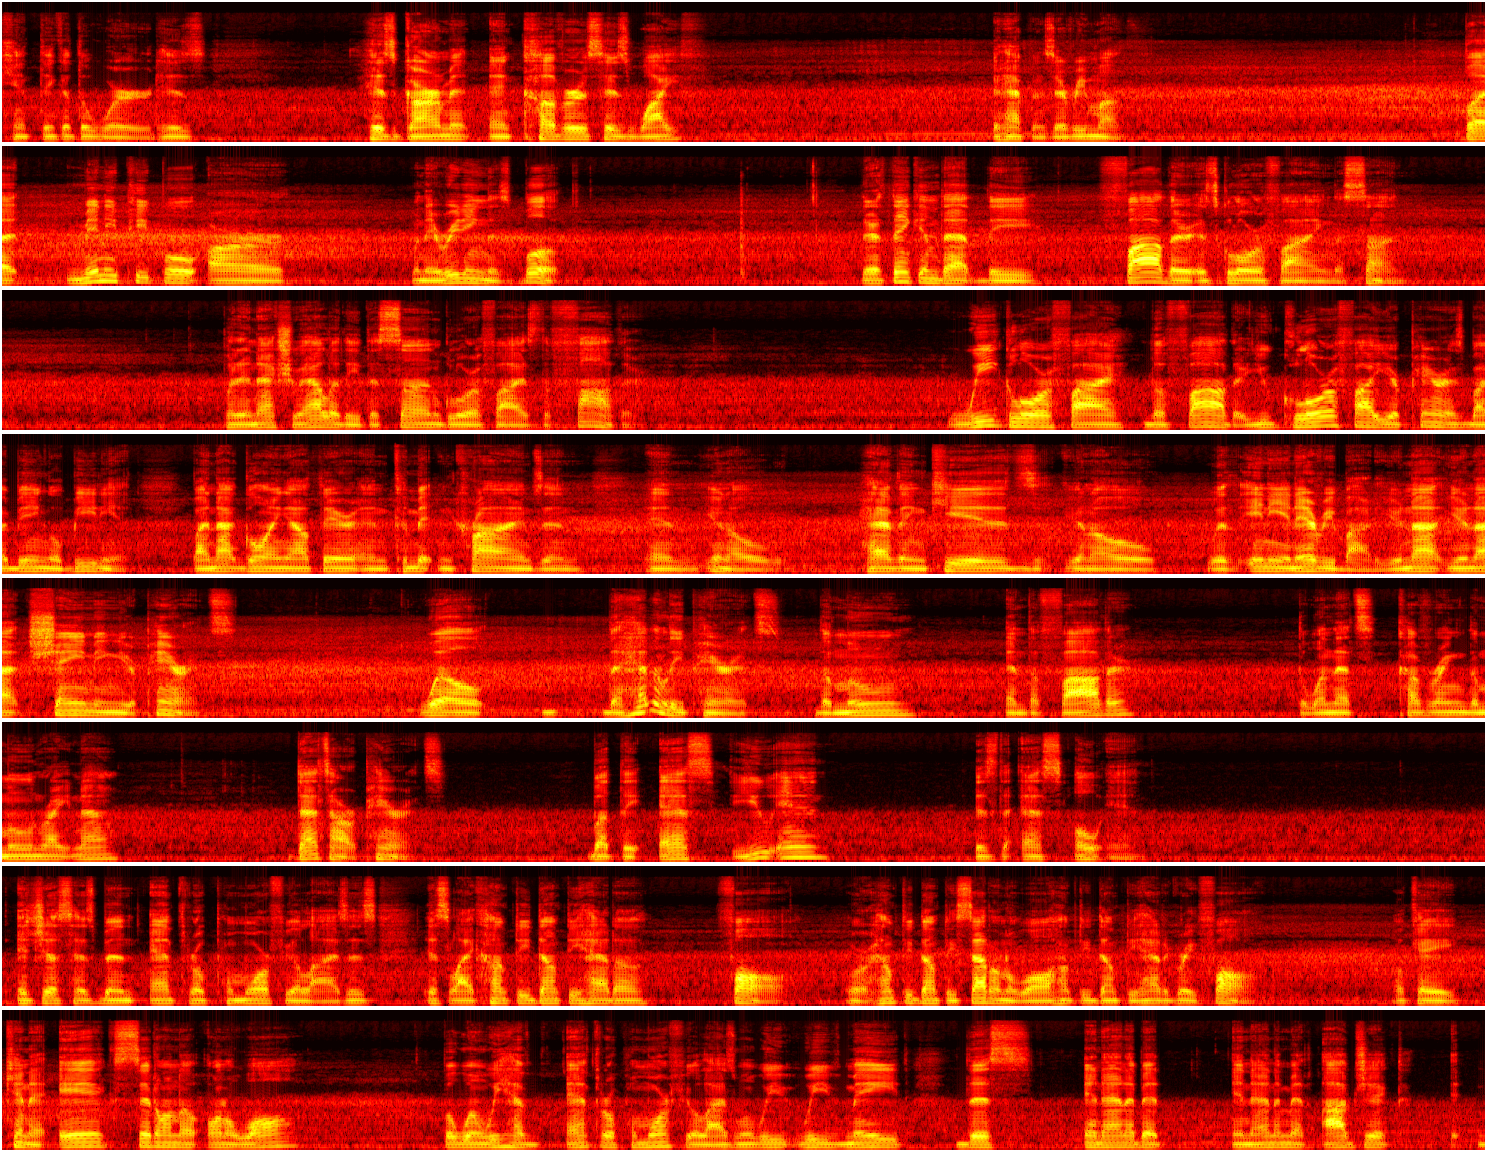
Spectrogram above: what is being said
can't think of the word his his garment and covers his wife. It happens every month. But many people are when they're reading this book, they're thinking that the Father is glorifying the Son. But in actuality, the Son glorifies the Father. We glorify the Father. You glorify your parents by being obedient, by not going out there and committing crimes and and you know having kids, you know, with any and everybody. You're not you're not shaming your parents. Well, the heavenly parents, the moon and the father, the one that's covering the moon right now, that's our parents. But the S U N is the S O N. It just has been anthropomorphized. It's, it's like Humpty Dumpty had a fall, or Humpty Dumpty sat on a wall, Humpty Dumpty had a great fall. Okay, can an egg sit on a on a wall? But when we have anthropomorphized, when we we've made this inanimate inanimate object,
